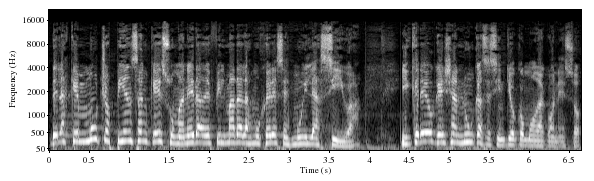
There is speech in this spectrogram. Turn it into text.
de las que muchos piensan que su manera de filmar a las mujeres es muy lasciva. Y creo que ella nunca se sintió cómoda con eso.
